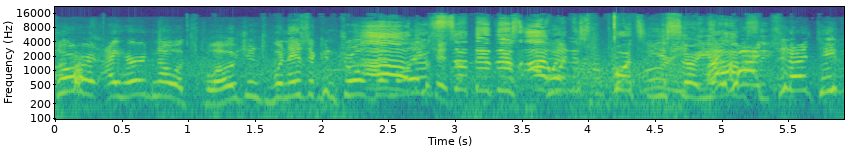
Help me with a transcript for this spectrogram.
saw it. I heard no explosions. When there's a controlled Oh, demolition. there's, so, there's eyewitness reports of you, sir. You're I watched it on TV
